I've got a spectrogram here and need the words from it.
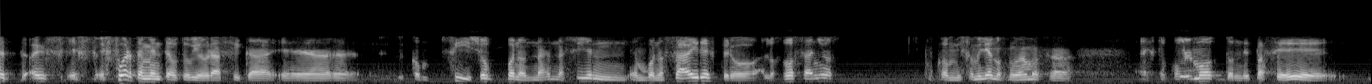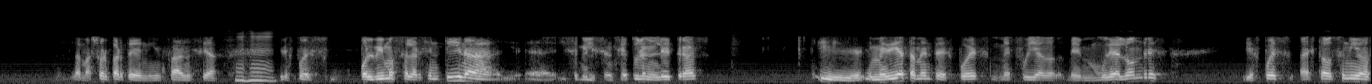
Es, es, fuertemente autobiográfica. Eh, sí, yo, bueno, nací en, Buenos Aires, pero a los dos años con mi familia nos mudamos a, Estocolmo, donde pasé la mayor parte de mi infancia. Y después volvimos a la Argentina, eh, hice mi licenciatura en letras y inmediatamente después me fui a, me mudé a Londres y después a Estados Unidos.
